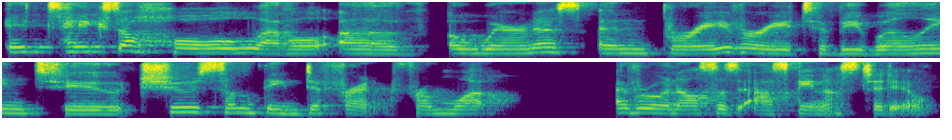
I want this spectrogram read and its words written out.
it takes a whole level of awareness and bravery to be willing to choose something different from what everyone else is asking us to do.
